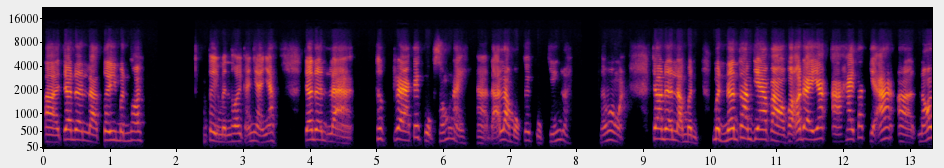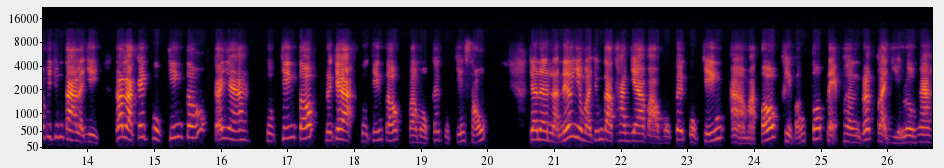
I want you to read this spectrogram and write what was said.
à, cho nên là tùy mình thôi. Tùy mình thôi cả nhà nha. Cho nên là thực ra cái cuộc sống này à, đã là một cái cuộc chiến rồi đúng không ạ? Cho nên là mình mình nên tham gia vào và ở đây á à, hai tác giả à, nói với chúng ta là gì? Đó là cái cuộc chiến tốt cả nhà. Cuộc chiến tốt được chưa cuộc chiến tốt và một cái cuộc chiến xấu. Cho nên là nếu như mà chúng ta tham gia vào một cái cuộc chiến à, mà tốt thì vẫn tốt đẹp hơn rất là nhiều luôn ha.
